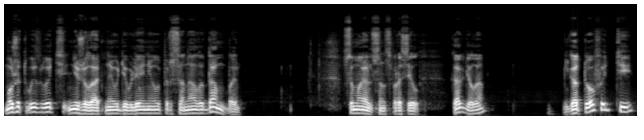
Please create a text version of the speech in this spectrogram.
может вызвать нежелательное удивление у персонала дамбы. Самуэльсон спросил, «Как дела?» «Готов идти»,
